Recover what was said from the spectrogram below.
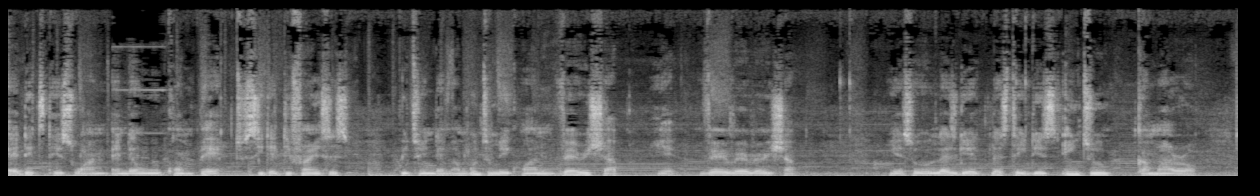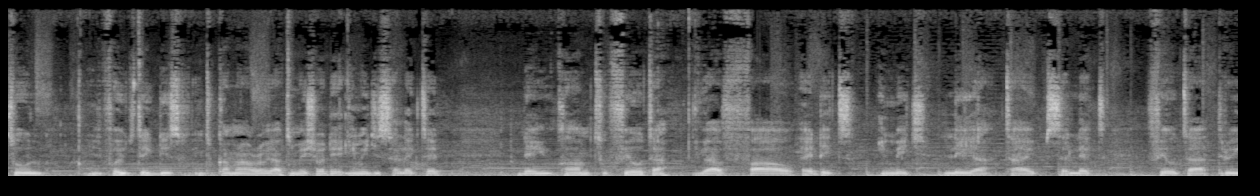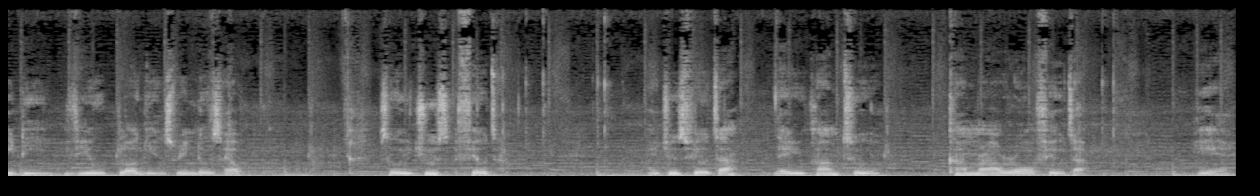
edit this one and then we'll compare to see the differences between them. I'm going to make one very sharp yeah very very very sharp. Yeah so let's get let's take this into camera so for you to take this into camera you have to make sure the image is selected. Then you come to filter. You have file edit image layer type select filter 3d view plugins windows help. So you choose filter you choose filter then you come to camera raw filter. Here.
